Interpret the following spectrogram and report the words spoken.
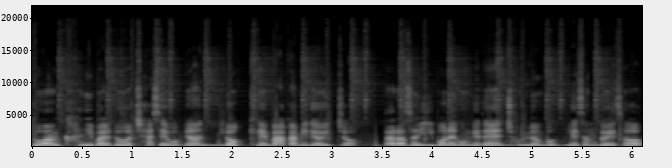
또한 카니발도 자세히 보면 이렇게 마감이 되어 있죠. 따라서 이번에 공개된 전면부 예상도에서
